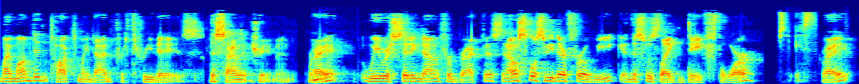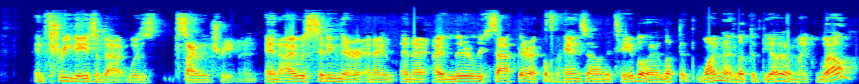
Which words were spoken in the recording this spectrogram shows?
My mom didn't talk to my dad for three days, the silent treatment, mm-hmm. right? Mm-hmm. We were sitting down for breakfast and I was supposed to be there for a week and this was like day four, Jeez. right? and three days of that was silent treatment and i was sitting there and i and I, I, literally sat there i put my hands down on the table and i looked at one i looked at the other i'm like well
